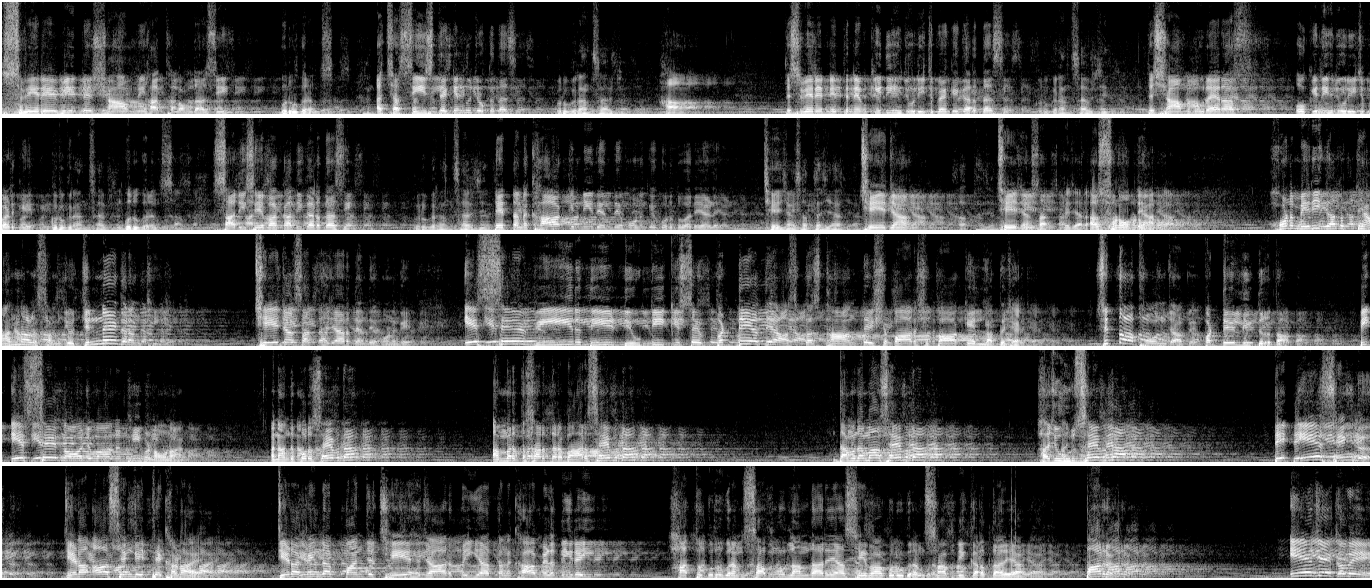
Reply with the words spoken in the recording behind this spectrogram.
ਸਵੇਰੇ ਵੀ ਤੇ ਸ਼ਾਮ ਵੀ ਹੱਥ ਲਾਉਂਦਾ ਸੀ ਗੁਰੂ ਗ੍ਰੰਥ ਸਾਹਿਬ। ਅੱਛਾ ਸੀਸ ਤੇ ਕਿਹਨੂੰ ਝੁਕਦਾ ਸੀ? ਗੁਰੂ ਗ੍ਰੰਥ ਸਾਹਿਬ ਜੀ। ਹਾਂ। ਤੇ ਸਵੇਰੇ ਨਿਤਨੇਮ ਕਿਹਦੀ ਹਜ਼ੂਰੀ 'ਚ ਬਹਿ ਕੇ ਕਰਦਾ ਸੀ? ਗੁਰੂ ਗ੍ਰੰਥ ਸਾਹਿਬ ਜੀ। ਤੇ ਸ਼ਾਮ ਨੂੰ ਰਹਿਰਾਸ ਉਹ ਕਿਹਦੀ ਹਜ਼ੂਰੀ 'ਚ ਪੜ ਕੇ? ਗੁਰੂ ਗ੍ਰੰਥ ਸਾਹਿਬ ਜੀ। ਗੁਰੂ ਗ੍ਰੰਥ ਸਾਹਿਬ। ਸਾਰੀ ਸੇਵਾ ਕਾਦੀ ਕਰਦਾ ਸੀ? ਗੁਰੂ ਗ੍ਰੰਥ ਸਾਹਿਬ ਜੀ। ਤੇ ਤਨਖਾਹ ਕਿੰਨੀ ਦਿੰਦੇ ਹੋਣਗੇ ਗੁਰਦੁਆਰੇ ਵਾਲੇ? 6 ਜਾਂ 7000 6 ਜਾਂ? 7000 6 ਜਾਂ 7000 ਆ ਸੁਣੋ ਧਿਆਨ ਨਾਲ। ਹੁਣ ਮੇਰੀ ਗੱਲ ਧਿਆਨ ਨਾਲ ਸਮਝੋ ਜਿੰਨੇ ਗ੍ਰੰਥੀ ਹੈ 6 ਜਾਂ 7000 ਦਿੰਦੇ ਹੋਣਗੇ। ਇਸੇ ਵੀਰ ਦੀ ਡਿਊਟੀ ਕਿਸੇ ਵੱਡੇ ਇਤਿਹਾਸਕ ਸਥਾਨ ਤੇ ਸਿਫਾਰਿਸ਼ ਪਾ ਕੇ ਲੱਗ ਜਾਏ। ਸਿੱਧਾ ਫੋਨ ਜਾਵੇ ਵੱਡੇ ਲੀਡਰ ਦਾ। ਇਸੇ ਨੌਜਵਾਨ ਨੂੰ ਹੀ ਬਣਾਉਣਾ ਹੈ। ਆਨੰਦਪੁਰ ਸਾਹਿਬ ਦਾ, ਅੰਮ੍ਰਿਤਸਰ ਦਰਬਾਰ ਸਾਹਿਬ ਦਾ, ਦਮਦਮਾ ਸਾਹਿਬ ਦਾ, ਹਜੂਰ ਸਾਹਿਬ ਦਾ ਤੇ ਇਹ ਸਿੰਘ, ਜਿਹੜਾ ਆ ਸਿੰਘ ਇੱਥੇ ਖੜਾ ਹੈ, ਜਿਹੜਾ ਕਹਿੰਦਾ 5-6000 ਰੁਪਈਆ ਤਨਖਾਹ ਮਿਲਦੀ ਰਹੀ, ਹੱਥ ਗੁਰੂ ਗ੍ਰੰਥ ਸਾਹਿਬ ਨੂੰ ਲਾਂਦਾ ਰਿਹਾ, ਸੇਵਾ ਗੁਰੂ ਗ੍ਰੰਥ ਸਾਹਿਬ ਦੀ ਕਰਦਾ ਰਿਹਾ ਪਰ ਇਹ ਜੇ ਕਵੇ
